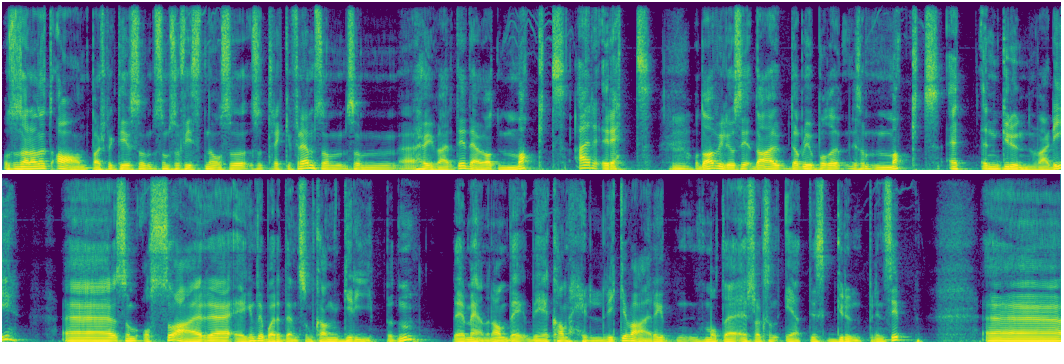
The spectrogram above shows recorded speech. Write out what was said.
Og så tar han et annet perspektiv som, som sofistene også så trekker frem som, som høyverdig. Det er jo at makt er rett. Og da, si, da, da blir jo både liksom, makt et, en grunnverdi, eh, som også er eh, egentlig bare den som kan gripe den. Det mener han. Det, det kan heller ikke være på en måte, et slags sånn etisk grunnprinsipp. Eh,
